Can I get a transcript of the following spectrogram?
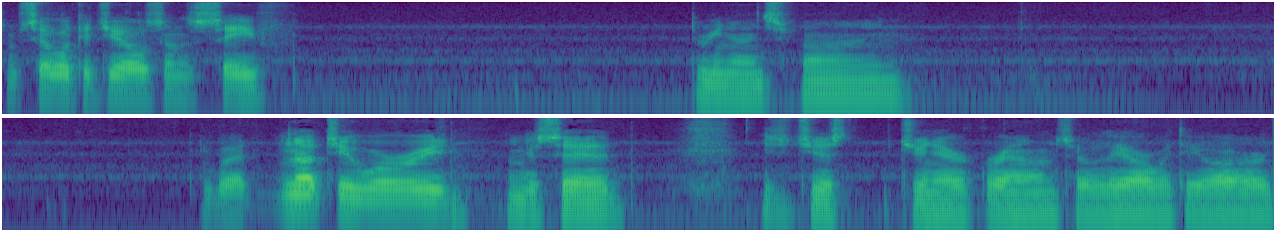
some silica gels on the safe. Three nines fine. But not too worried. Like I said, these are just generic rounds, so they are what they are.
